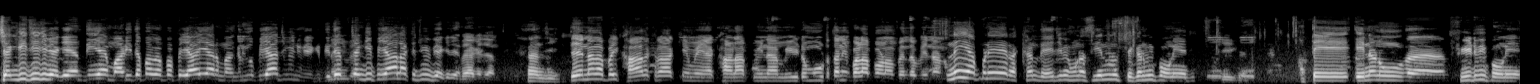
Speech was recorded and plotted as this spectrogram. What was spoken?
ਚੰਗੀ ਚੀਜ਼ ਵਿਕ ਜਾਂਦੀ ਹੈ ਮਾੜੀ ਤਾਂ ਭਾਵੇਂ ਆਪਾਂ 50000 ਮੰਗ ਲਈਓ 50 'ਚ ਵੀ ਨਹੀਂ ਵਿਕਦੀ ਤੇ ਚੰਗੀ 50 ਲੱਖ 'ਚ ਵੀ ਵਿਕ ਜਾਂਦੀ ਜਾਂਦੀ ਹਾਂਜੀ। ਤੇ ਇਹਨਾਂ ਦਾ ਬਈ ਖਾਦ ਖਰਾਕ ਕਿਵੇਂ ਆ? ਖਾਣਾ ਪੀਣਾ ਮੀਟ ਮੂਟ ਤਾਂ ਨਹੀਂ ਬੜਾ ਪਾਉਣਾ ਪੈਂਦਾ ਵੀ ਇਹਨਾਂ ਨੂੰ? ਨਹੀਂ ਆਪਣੇ ਰੱਖਣ ਦੇ ਜਿਵੇਂ ਹੁਣ ਅਸੀਂ ਇਹਨਾਂ ਨੂੰ ਚਿਕਨ ਵੀ ਪਾਉਣੇ ਆ ਜੀ। ਠੀਕ ਹੈ ਤੇ ਇਹਨਾਂ ਨੂੰ ਫੀਡ ਵੀ ਪਾਉਣੇ ਆ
